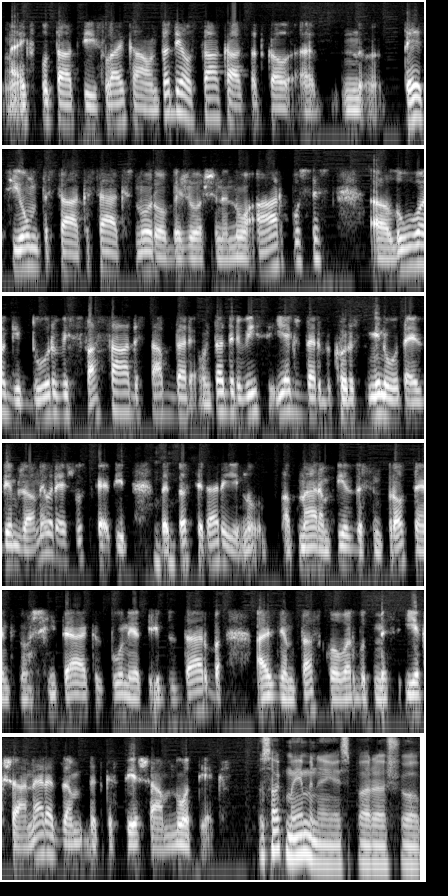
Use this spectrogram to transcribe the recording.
eksploatācijas laikā, un tad jau sākās atkal pēc jumta sāka sēkas norobežošana no ārpuses, logi, durvis, fasādes apdare, un tad ir visi iekšdarbi, kurus minūtēs, diemžēl, nevarēšu uzskaitīt, bet tas ir arī nu, apmēram 50% no šī ēkas būvniecības darba aizņem tas, ko varbūt mēs iekšā neredzam, bet kas tiešām notiek. Tu sākumā pieminējies par šo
